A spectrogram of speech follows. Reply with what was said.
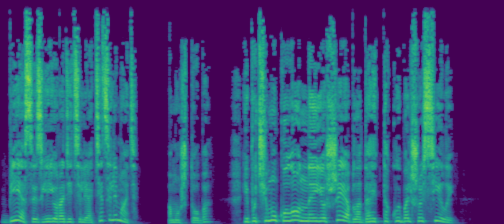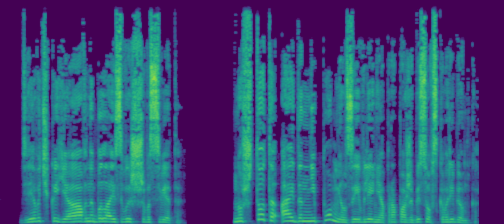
бес из ее родителей, отец или мать? А может, оба? И почему кулон на ее шее обладает такой большой силой? Девочка явно была из высшего света. Но что-то Айден не помнил заявления о пропаже бесовского ребенка.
